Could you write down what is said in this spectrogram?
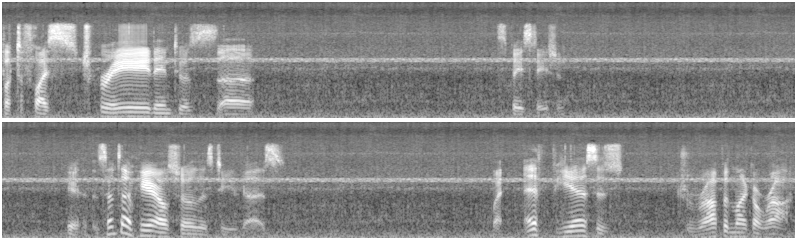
But to fly straight into a uh, space station. Here, since I'm here, I'll show this to you guys. My FPS is dropping like a rock.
